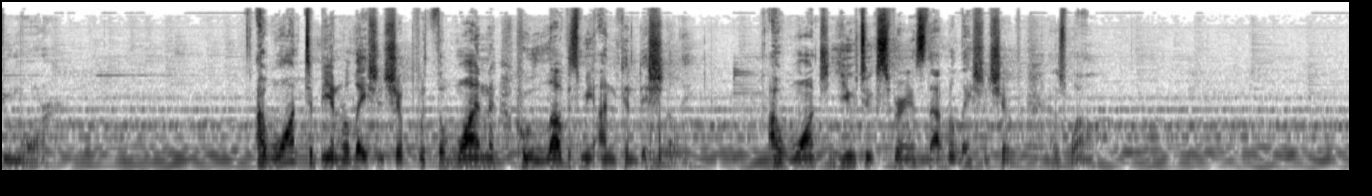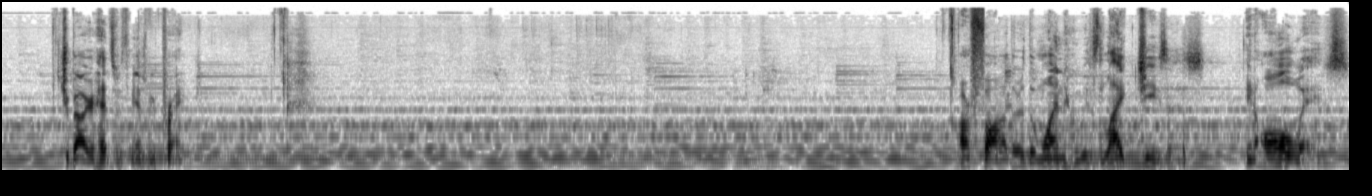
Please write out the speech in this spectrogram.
you more. I want to be in relationship with the one who loves me unconditionally. I want you to experience that relationship as well. Would you bow your heads with me as we pray? Our Father, the one who is like Jesus in all ways,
